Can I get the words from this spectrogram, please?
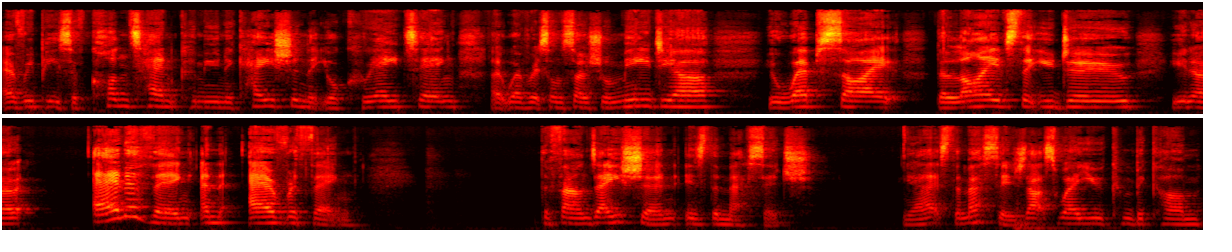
every piece of content, communication that you're creating, like whether it's on social media, your website, the lives that you do, you know, anything and everything. The foundation is the message. Yeah, it's the message. That's where you can become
